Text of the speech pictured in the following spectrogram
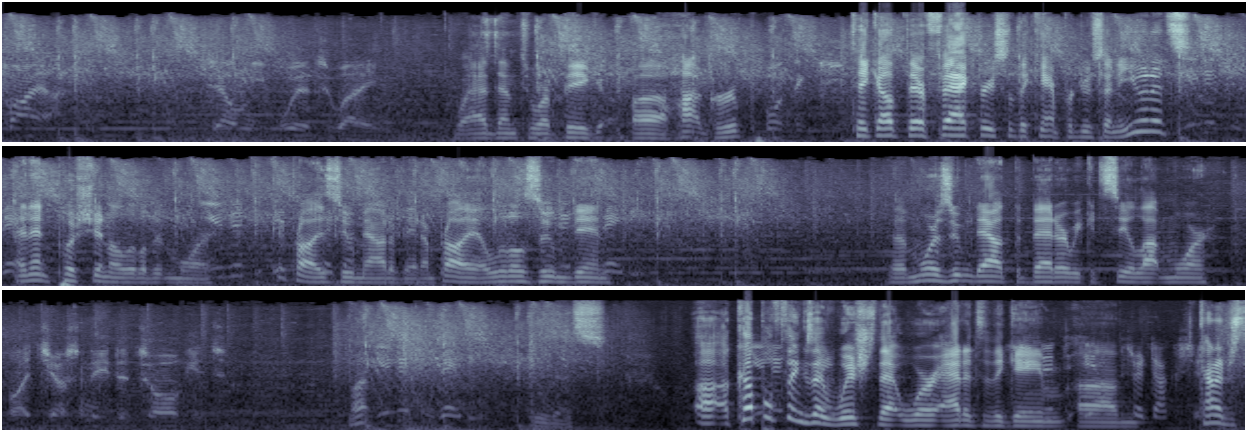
fire. Tell me where to aim. We'll add them to our big uh, hot group. Want the key? Take out their factory so they can't produce any units, and then push in a little bit more. Could probably zoom out a bit. I'm probably a little zoomed in. The more zoomed out, the better. We could see a lot more. I just need a target. What? Do this. Uh, a couple things I wish that were added to the game, um, kind of just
